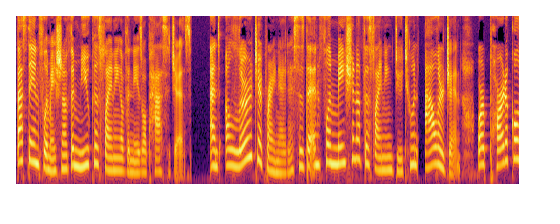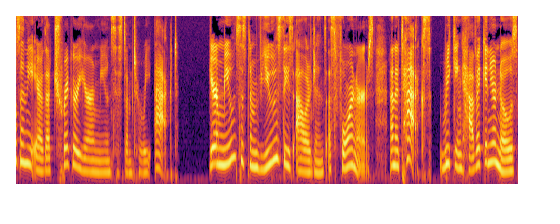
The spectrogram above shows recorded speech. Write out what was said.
that's the inflammation of the mucus lining of the nasal passages. And allergic rhinitis is the inflammation of this lining due to an allergen or particles in the air that trigger your immune system to react. Your immune system views these allergens as foreigners and attacks, wreaking havoc in your nose,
